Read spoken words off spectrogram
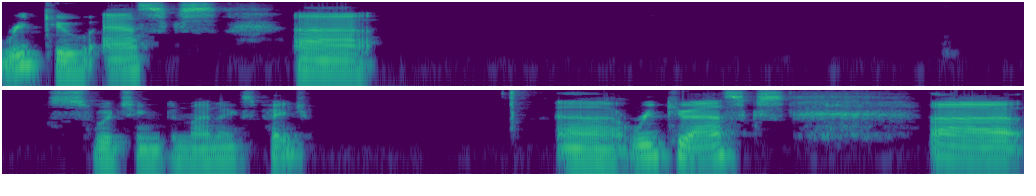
Riku asks, uh, switching to my next page. Uh, Riku asks, uh,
